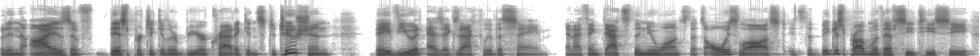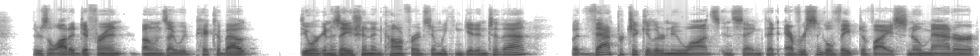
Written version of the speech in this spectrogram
But in the eyes of this particular bureaucratic institution, they view it as exactly the same. And I think that's the nuance that's always lost. It's the biggest problem with FCTC. There's a lot of different bones I would pick about the organization and conference, and we can get into that. But that particular nuance in saying that every single vape device, no matter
